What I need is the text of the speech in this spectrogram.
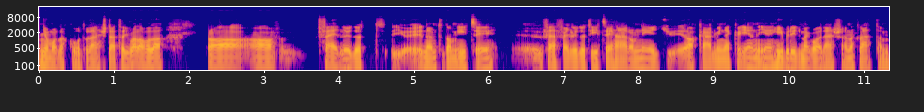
nyomod a kódolást. Tehát, hogy valahol a, a, a fejlődött, nem tudom, IC, felfejlődött IC3-4 akárminek ilyen, ilyen hibrid megoldásának láttam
